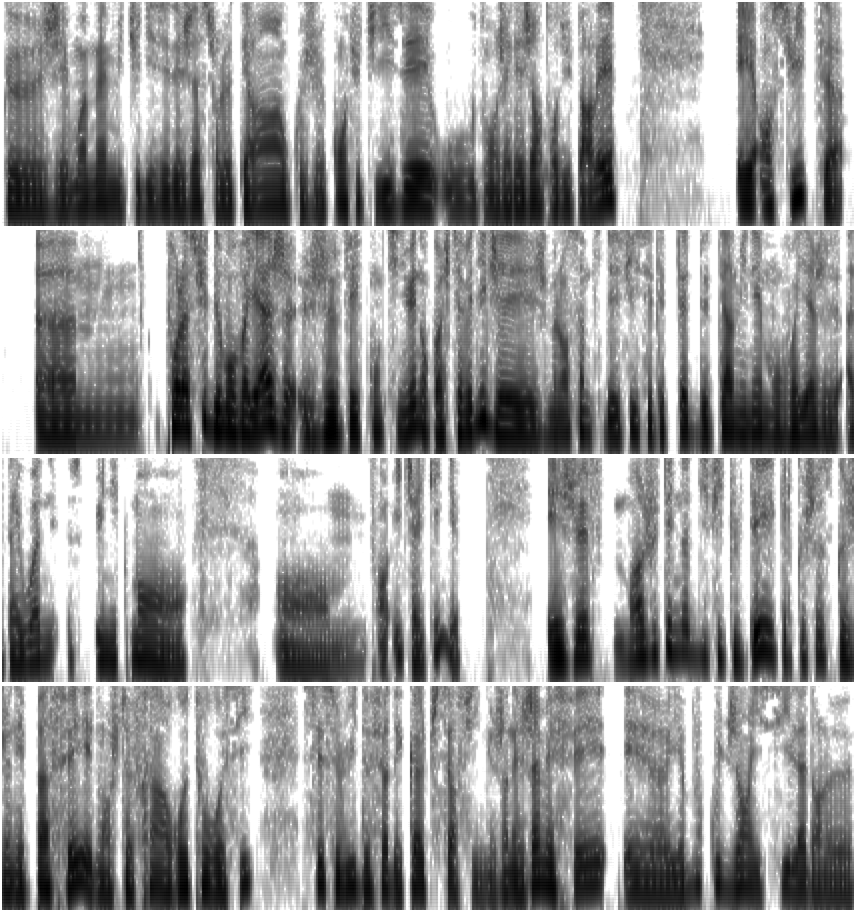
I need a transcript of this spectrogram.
que j'ai moi-même utilisées déjà sur le terrain ou que je compte utiliser ou dont j'ai déjà entendu parler. Et ensuite, euh, pour la suite de mon voyage, je vais continuer. Donc, quand je t'avais dit que je me lançais un petit défi, c'était peut-être de terminer mon voyage à Taïwan uniquement en, en, hitchhiking. Et je vais rajouter une autre difficulté, quelque chose que je n'ai pas fait et dont je te ferai un retour aussi, c'est celui de faire des couchsurfing. J'en ai jamais fait et euh, il y a beaucoup de gens ici, là, dans le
